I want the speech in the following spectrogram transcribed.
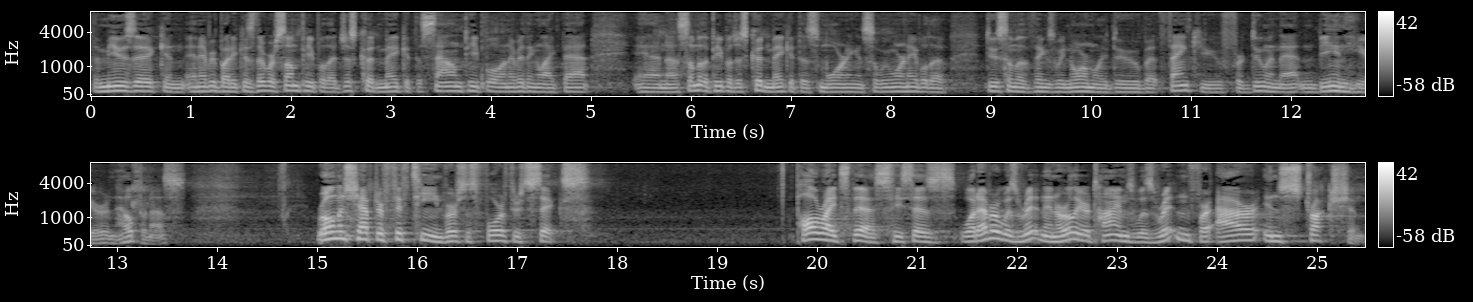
the music and, and everybody, because there were some people that just couldn't make it, the sound people and everything like that. And uh, some of the people just couldn't make it this morning, and so we weren't able to do some of the things we normally do. But thank you for doing that and being here and helping us. Romans chapter 15, verses 4 through 6. Paul writes this He says, Whatever was written in earlier times was written for our instruction,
